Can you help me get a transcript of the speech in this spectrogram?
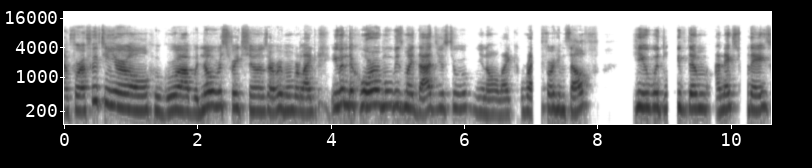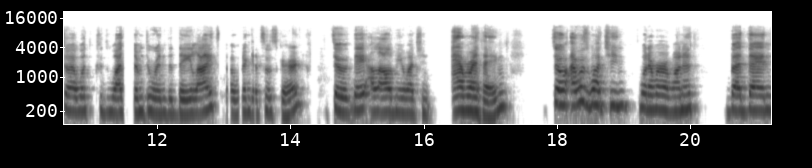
and for a 15 year old who grew up with no restrictions i remember like even the horror movies my dad used to you know like rent for himself he would leave them an extra day so i would, could watch them during the daylight so i wouldn't get so scared. So they allowed me watching everything. So i was watching whatever i wanted but then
